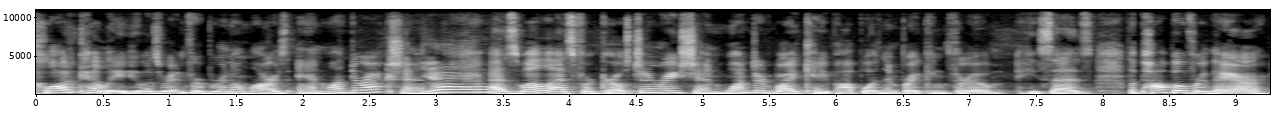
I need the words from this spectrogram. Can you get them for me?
Claude Kelly, who has written for Bruno Mars and One Direction, Yeah. as well as for Girls' Generation, wondered why K pop wasn't breaking through. He says, The pop over there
